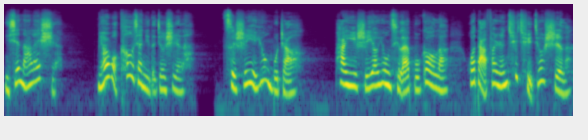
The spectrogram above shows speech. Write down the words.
你先拿来使，明儿我扣下你的就是了。此时也用不着，怕一时要用起来不够了，我打发人去取就是了。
